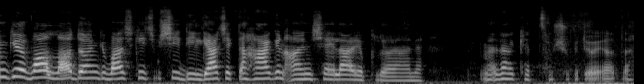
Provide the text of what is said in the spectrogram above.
Döngü vallahi döngü başka hiçbir şey değil. Gerçekten her gün aynı şeyler yapılıyor yani. Merak ettim şu videoyu hadi.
